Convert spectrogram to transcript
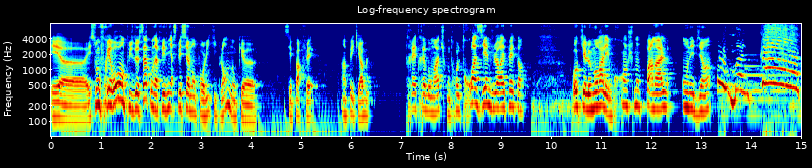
Euh, et, son frérot, en plus de ça, qu'on a fait venir spécialement pour lui, qui plante. Donc, euh, c'est parfait. Impeccable. Très, très bon match. Contre le troisième, je le répète. Hein. Ok, le moral est franchement pas mal. On est bien. Oh my god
